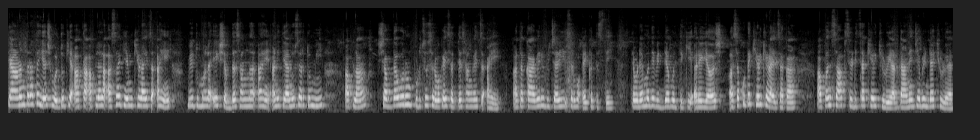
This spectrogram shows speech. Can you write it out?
त्यानंतर आता यश बोलतो की आता आपल्याला असा गेम खेळायचा आहे. मी तुम्हाला एक शब्द सांगणार आहे आणि त्यानुसार तुम्ही आपला शब्दावरून पुढचं सर्व काही सत्य सांगायचं आहे. आता कावेरी बिचारी सर्व ऐकत असते. तेवढ्यामध्ये विद्या बोलते की अरे यश असा कुठे खेळ खेळायचा का? आपण साप सिडीचा खेळ खेळूयात गाण्याच्या भेंड्या खेळूयात.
